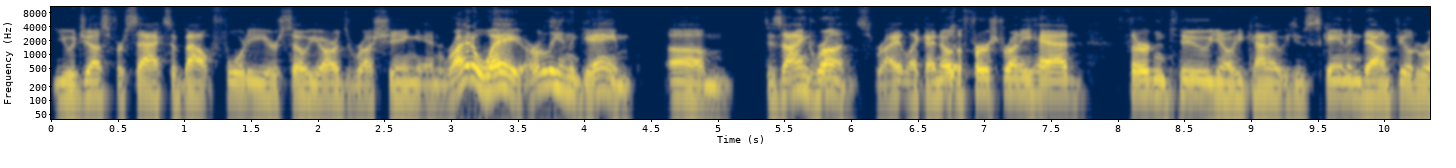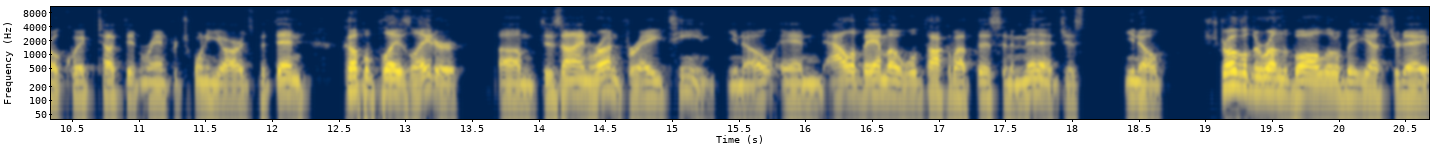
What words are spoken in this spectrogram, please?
you adjust for sacks about 40 or so yards rushing. And right away, early in the game, um, designed runs, right? Like I know yep. the first run he had, third and two, you know, he kind of he was scanning downfield real quick, tucked it and ran for 20 yards. But then a couple plays later, um, design run for 18, you know, and Alabama, we'll talk about this in a minute, just, you know, struggled to run the ball a little bit yesterday.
